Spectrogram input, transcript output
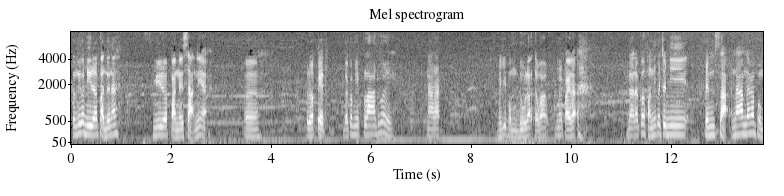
ตรงนี้ก็มีเรือปั่นด้วยนะ มีเรือปั่นในสระเนี่ย เออเรือเป็ด แล้วก็มีปลาด้วย น่ารัก เมื่อกี้ผมดูแล้ว แต่ว่าไม่ไปแล้วนะแล้วก็ฝั่งนี้ก็จะมีเป็นสระน้ำนะครับ ผม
